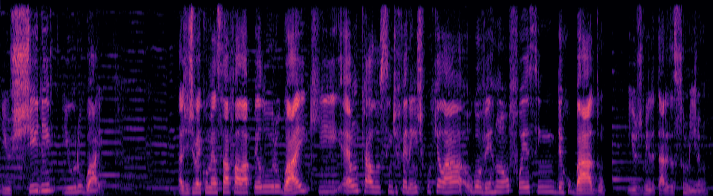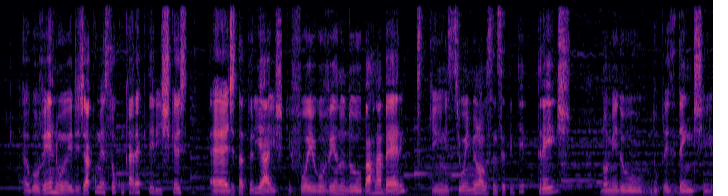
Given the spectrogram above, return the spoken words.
e o Chile e o Uruguai. A gente vai começar a falar pelo Uruguai, que é um caso assim diferente porque lá o governo não foi assim derrubado e os militares assumiram. O governo ele já começou com características é, ditatoriais, que foi o governo do Barnabé, que iniciou em 1973. O nome do, do presidente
